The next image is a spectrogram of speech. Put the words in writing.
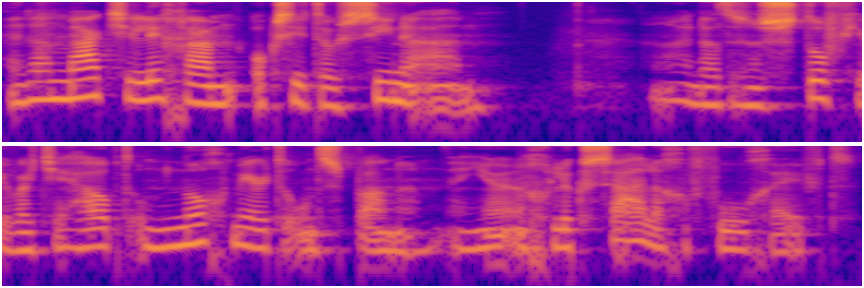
en dan maakt je lichaam oxytocine aan. Ah, dat is een stofje wat je helpt om nog meer te ontspannen en je een gelukzalig gevoel geeft.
